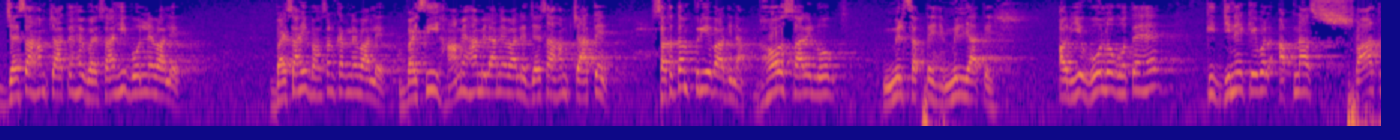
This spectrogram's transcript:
जैसा हम चाहते हैं वैसा ही बोलने वाले, वैसा ही भाषण करने वाले, वैसी हा में हा मिलाने वाले, जैसा हम चाहते हैं, सततम प्रियवादिना, बहुत सारे लोग मिल सकते हैं, मिल जाते हैं। और ये वो लोग होते हैं कि जिन्हें केवल अपना स्वार्थ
